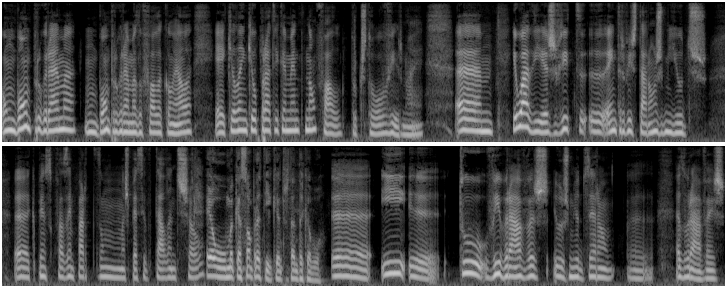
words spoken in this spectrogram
Um bom programa, um bom programa do Fala com ela é aquele em que eu praticamente não falo, porque estou a ouvir, não é? Ahm, eu há dias vi-te eh, a entrevistar uns miúdos eh, que penso que fazem parte de uma espécie de talent show. É uma canção para ti, que entretanto acabou. Uh, e uh, tu vibravas, os miúdos eram uh, adoráveis,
